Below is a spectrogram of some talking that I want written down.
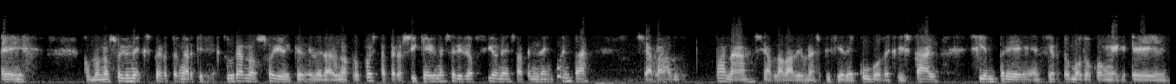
eh, como no soy un experto en arquitectura, no soy el que debe dar una propuesta, pero sí que hay una serie de opciones a tener en cuenta. Se hablaba de pana, se hablaba de una especie de cubo de cristal, siempre en cierto modo con, eh,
